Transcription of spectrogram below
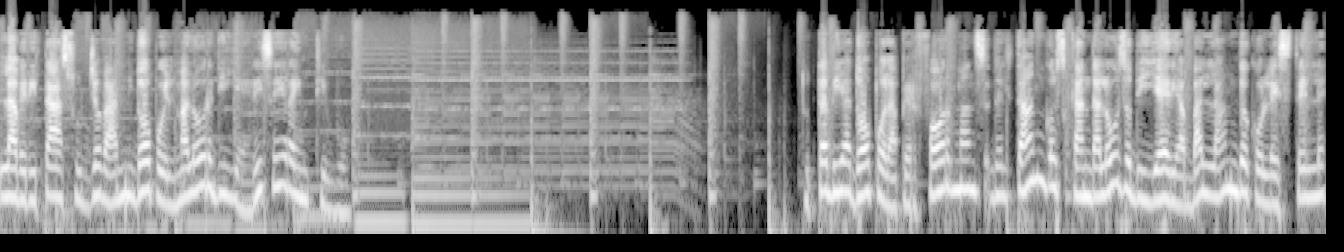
La verità su Giovanni dopo il malore di ieri sera in tv. Tuttavia dopo la performance del tango scandaloso di ieri a Ballando con le stelle,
